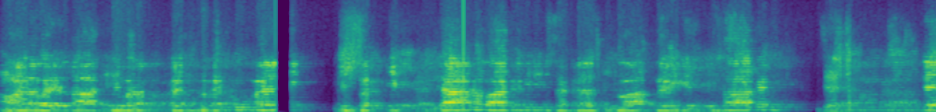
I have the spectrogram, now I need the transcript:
ಮಾನವರೆಲ್ಲ ದೇವರ ಮಕ್ಕಳನ್ನು ಅರಿವುಗಳಲ್ಲಿ ವಿಶ್ವಕ್ಕೆ ಕಲ್ಯಾಣವಾಗಲಿ ಸಕಲ ಜೀವಾತ್ಮರಿಗೆ ಲೇಸಾಗಲಿ ಜಯ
